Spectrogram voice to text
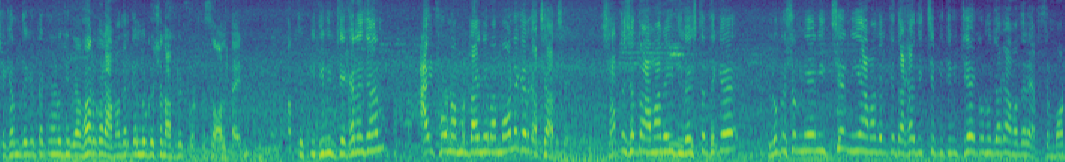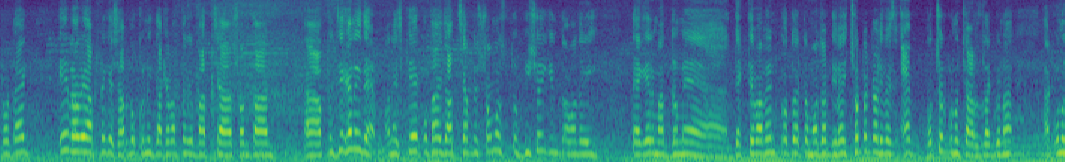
সেখান থেকে টেকনোলজি ব্যবহার করে আমাদেরকে লোকেশন আপডেট করতেছে অল টাইম আপনি পৃথিবীর যেখানে যান আইফোন আমার ডাইনিং আমার অনেকের কাছে আছে। সাথে সাথে আমার এই ডিভাইসটা থেকে লোকেশন নিয়ে নিচ্ছে, নিয়ে আমাদেরকে দেখা দিচ্ছে পৃথিবীর যে কোনো জায়গায় আমাদের অ্যাপসে মোটো ট্যাগ এইভাবে আপনাকে সার্বক্ষণিক দেখাবে আপনার বাচ্চা, সন্তান আপনি যেখানেই দেন। মানে কে কোথায় যাচ্ছে আপনার সমস্ত বিষয় কিন্তু আমাদের এই ট্যাগের মাধ্যমে দেখতে পাবেন। কত একটা মজার ডিভাইস ছোট্ট একটা ডিভাইস এক বছর কোনো চার্জ লাগবে না। আর কোনো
